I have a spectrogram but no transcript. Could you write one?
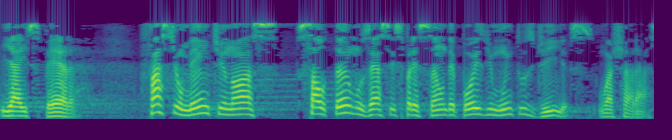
e a espera. Facilmente nós saltamos essa expressão depois de muitos dias, o acharás.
